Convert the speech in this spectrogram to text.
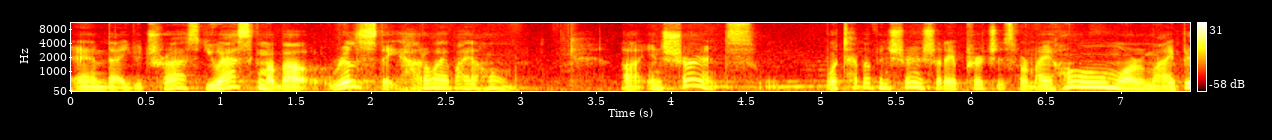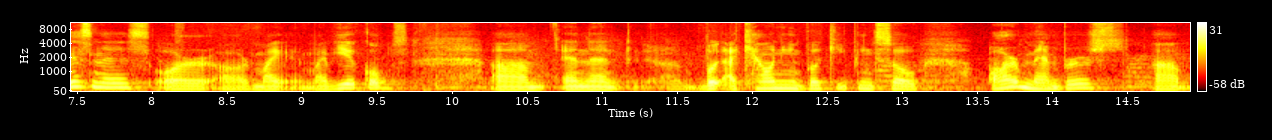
and that you trust, you ask them about real estate. How do I buy a home? Uh, insurance. What type of insurance should I purchase for my home or my business or, or my, my vehicles? Um, and then uh, book, accounting, bookkeeping. So our members um,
